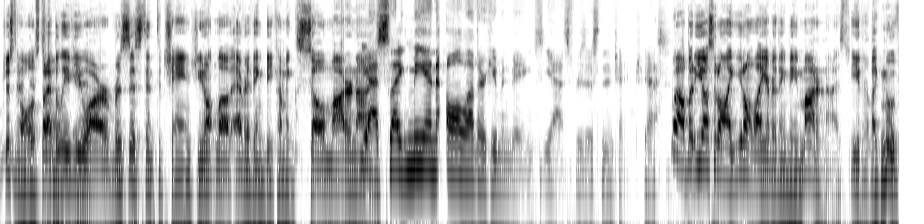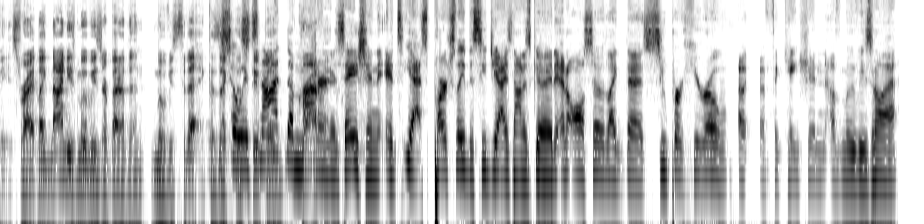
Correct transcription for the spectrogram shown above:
just old, but I believe you are resistant to change. You don't love everything becoming so modernized. Yes, like me and all other human beings. Yes, resistant to change. Yes. Well, but you also don't like you don't like everything being modernized either, like movies, right? Like '90s movies are better than movies today because like so it's not the graphics. modernization. It's yes, partially the CGI is not as good, and also like the superheroification uh, of movies and all that.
